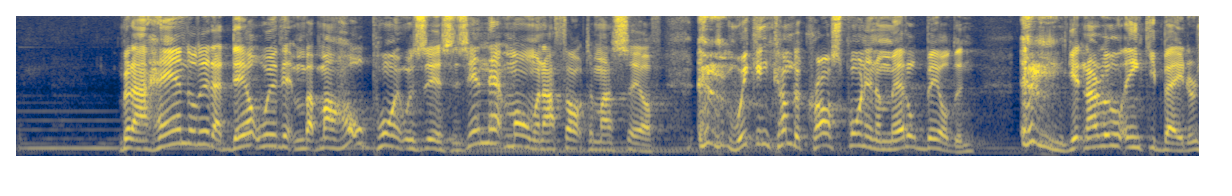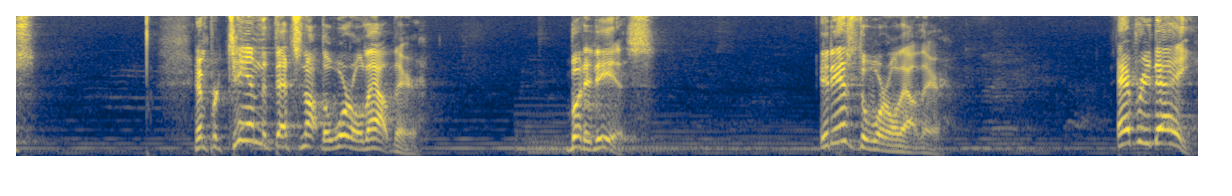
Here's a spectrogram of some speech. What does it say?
But I handled it, I dealt with it, but my whole point was this is in that moment I thought to myself, we can come to Cross Point in a metal building, getting our little incubators, and pretend that that's not the world out there. But it is. It is the world out there. Every day.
